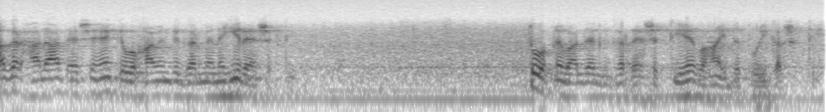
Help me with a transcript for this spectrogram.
اگر حالات ایسے ہیں کہ وہ خاوند کے گھر میں نہیں رہ سکتی تو اپنے والدین کے گھر رہ سکتی ہے، وہاں عدت پوری کر سکتی ہے۔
